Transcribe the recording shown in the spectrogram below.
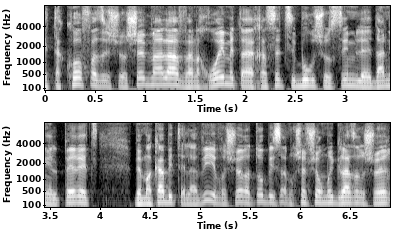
את הקוף הזה שיושב מעליו, ואנחנו רואים את היחסי ציבור שעושים לדניאל פרץ במכבי תל אביב, השוער הטוב בישראל, אני חושב שעמרי גלאזר שוער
